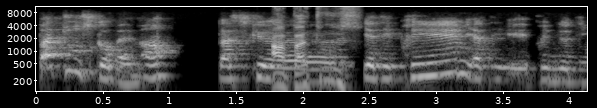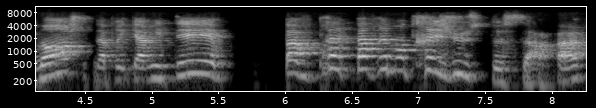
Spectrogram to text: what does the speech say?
Pas tous quand même, hein. Parce que ah, pas tous. il y a des primes, il y a des primes de dimanche, la précarité, pas, pas, vraiment très juste ça. Hein.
